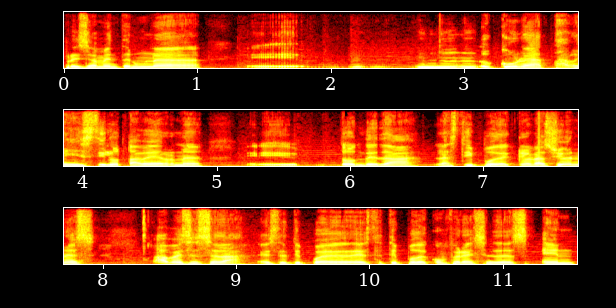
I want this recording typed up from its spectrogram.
precisamente en una con una estilo taberna eh, donde da las tipo de declaraciones. A veces se da este tipo de este tipo de conferencias en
